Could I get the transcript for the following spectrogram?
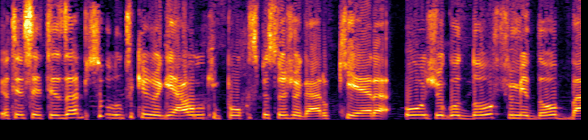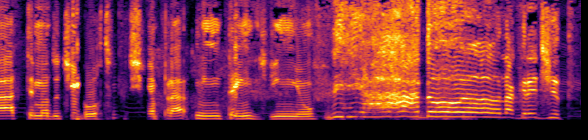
eu tenho certeza absoluta que eu joguei algo que poucas pessoas jogaram, que era o jogo do filme do Batman do Tim Burton que tinha pra Nintendinho. Viado! Não acredito.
